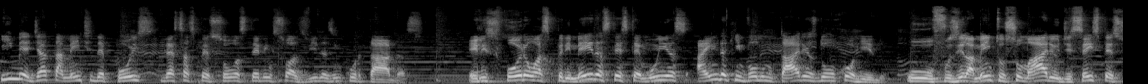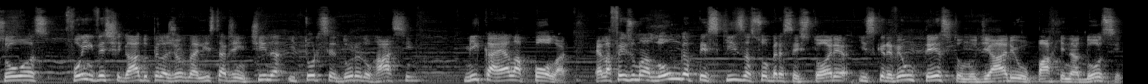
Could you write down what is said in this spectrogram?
imediatamente depois dessas pessoas terem suas vidas encurtadas. Eles foram as primeiras testemunhas, ainda que involuntárias, do ocorrido. O fuzilamento sumário de seis pessoas foi investigado pela jornalista argentina e torcedora do Racing, Micaela Pollack. Ela fez uma longa pesquisa sobre essa história e escreveu um texto no diário Página Doce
